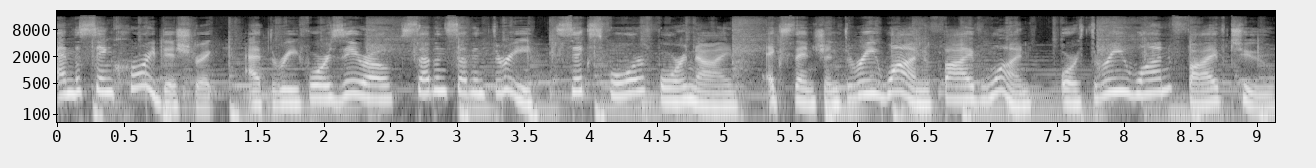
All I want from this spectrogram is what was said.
and the St. Croix District at 340-773-6449, extension 3151 or 3152.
